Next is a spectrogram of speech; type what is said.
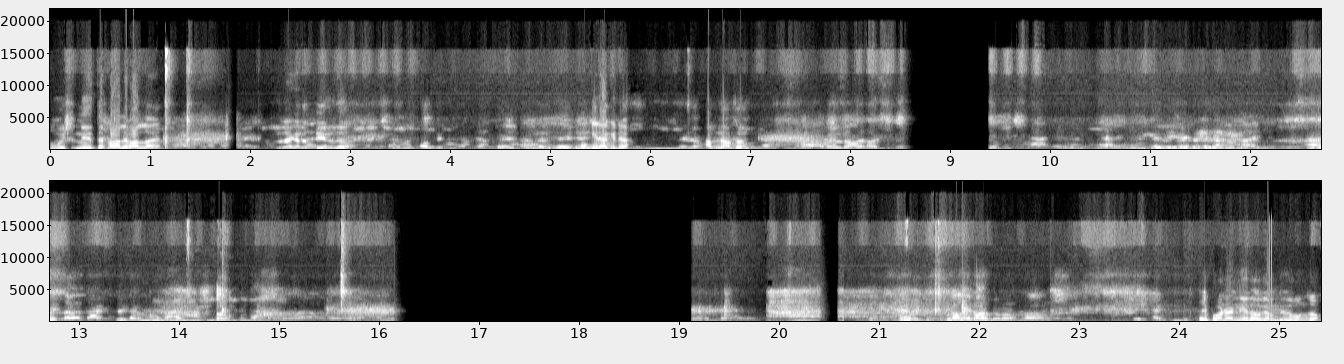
তুমি নিজেতে সাদালে ভালো হয়। কিরা কিরা? আপনি আছেন এই পয়েন্টটা নিয়ে দাও গেম দিয়ে দেবো যাও।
